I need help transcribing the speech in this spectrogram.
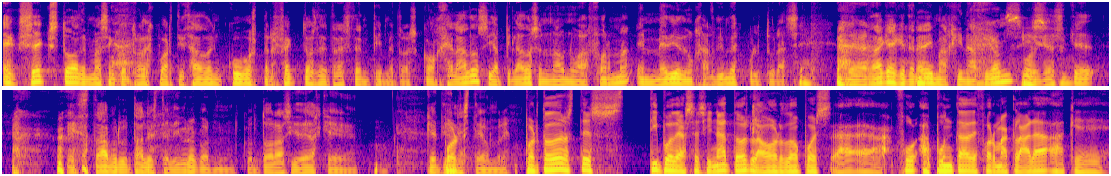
El sexto además se encontró descuartizado en cubos perfectos de 3 centímetros, congelados y apilados en una nueva forma en medio de un jardín de esculturas. Sí. De verdad que hay que tener imaginación Sí, porque sí. es que está brutal este libro con, con todas las ideas que, que tiene Por- este hombre. Por todo este s- tipo de asesinatos, la Ordo pues apunta de forma clara a que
